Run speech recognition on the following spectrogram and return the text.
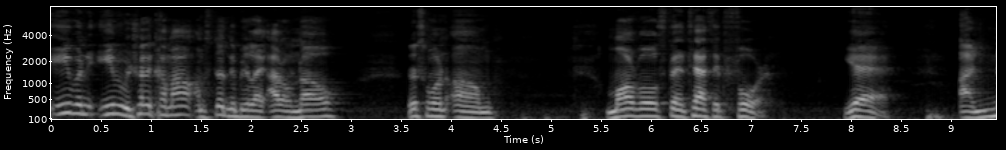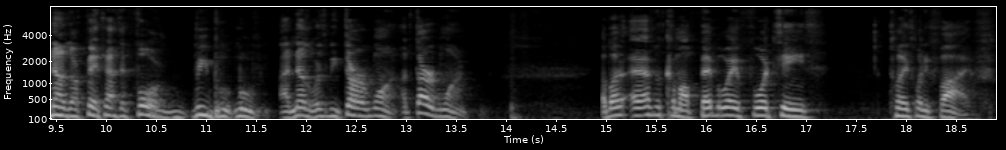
even even when trying to come out, I'm still gonna be like, I don't know. This one, um, Marvel's Fantastic Four. Yeah. Another Fantastic Four reboot movie. Another one. This will be third one. A third one. But that's gonna come out February 14th, 2025.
